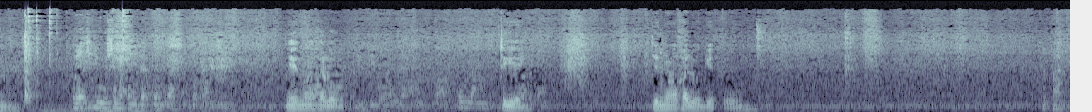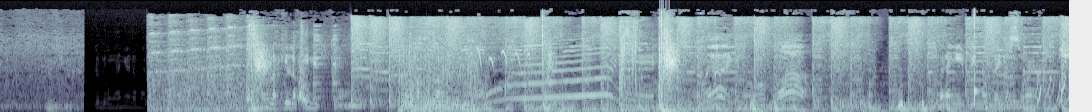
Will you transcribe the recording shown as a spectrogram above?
Hmm. Kaya hindi mo siya makailatan dati pa kami. Yan mga kalug. Wala. Sige. Yan mga kalugit. Oh. Papa. Hmm. Ang laki-laki nito. Baklang. Ay, ginawa ba? Parang ngipin ng dinosaur.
